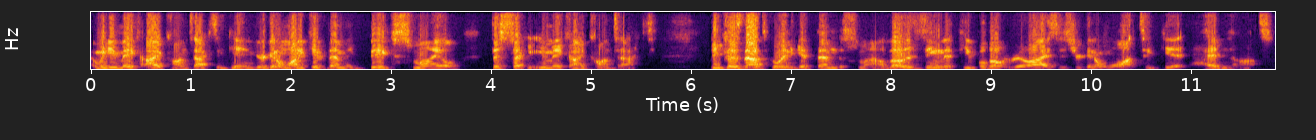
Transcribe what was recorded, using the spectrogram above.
and when you make eye contact again, you're going to want to give them a big smile the second you make eye contact because that's going to get them to smile. The other thing that people don't realize is you're going to want to get head nods.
